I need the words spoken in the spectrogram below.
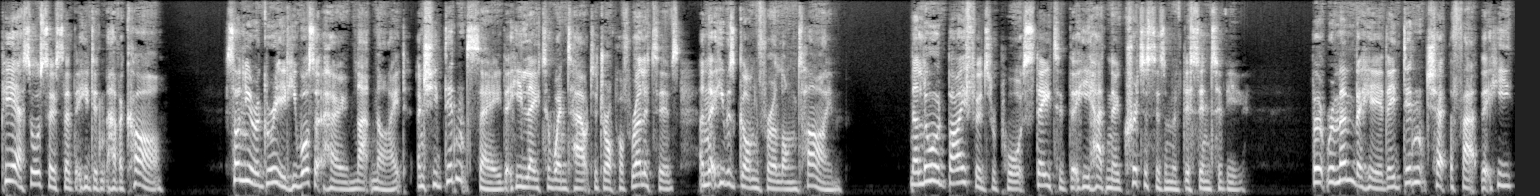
P.S. also said that he didn't have a car. Sonia agreed he was at home that night, and she didn't say that he later went out to drop off relatives and that he was gone for a long time. Now, Lord Byford's report stated that he had no criticism of this interview. But remember here, they didn't check the fact that he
